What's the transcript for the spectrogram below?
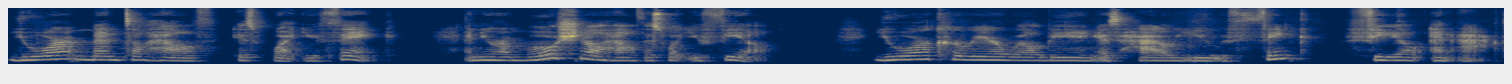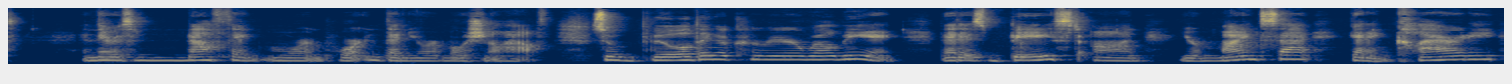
Your mental health is what you think, and your emotional health is what you feel. Your career well being is how you think, feel, and act. And there is nothing more important than your emotional health. So building a career well-being that is based on your mindset, getting clarity,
